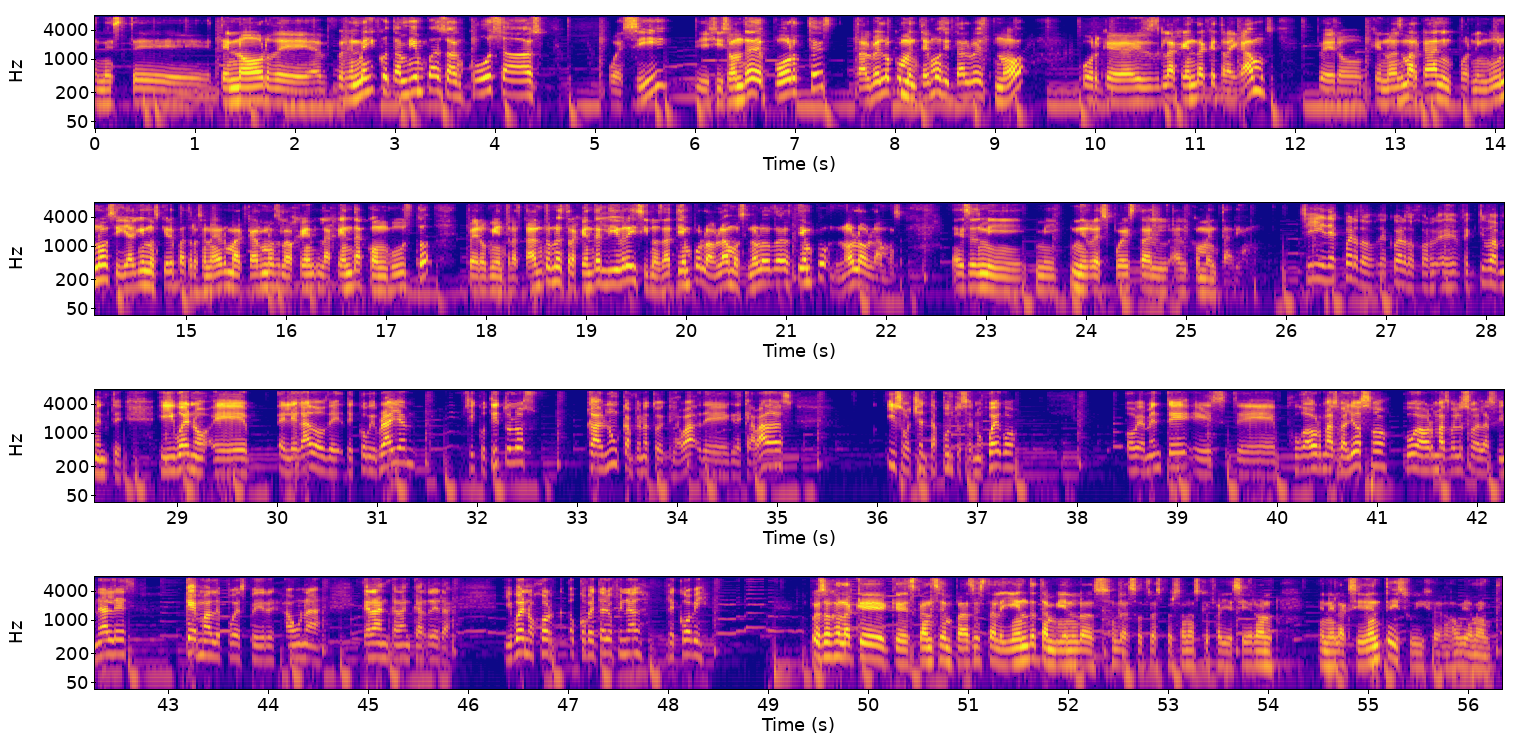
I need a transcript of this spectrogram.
en este tenor de, pues en México también pasan cosas, pues sí, y si son de deportes, tal vez lo comentemos y tal vez no, porque es la agenda que traigamos, pero que no es marcada ni por ninguno. Si alguien nos quiere patrocinar, marcarnos la, agenda con gusto, pero mientras tanto nuestra agenda es libre y si nos da tiempo lo hablamos, si no nos da tiempo no lo hablamos. Esa es mi, respuesta al, comentario. Sí, de acuerdo, de acuerdo, Jorge, efectivamente. Y bueno, eh, el legado de, Kobe Bryant, cinco títulos, ganó un campeonato de, de, clavadas, hizo 80 puntos en un juego. Obviamente, este jugador más valioso, jugador más valioso de las finales. ¿Qué más le puedes pedir a una gran, gran carrera? Y bueno, Jorge, comentario final de Kobe. Pues ojalá que, descanse en paz esta leyenda, también las otras personas que fallecieron en el accidente y su hija, obviamente.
